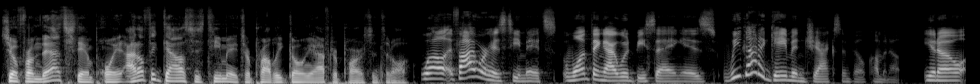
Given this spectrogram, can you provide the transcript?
So from that standpoint, I don't think Dallas's teammates are probably going after Parsons at all. Well, if I were his teammates, one thing I would be saying is we got a game in Jacksonville coming up. You know,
